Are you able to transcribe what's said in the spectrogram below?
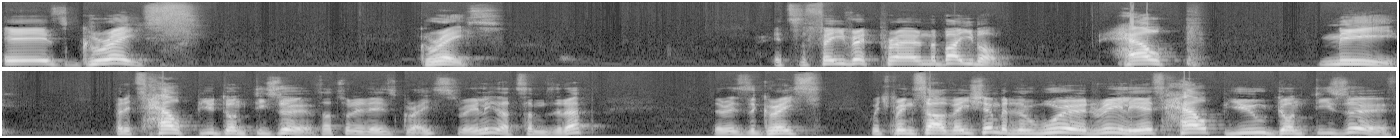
is grace. Grace. It's the favorite prayer in the Bible. Help me. But it's help you don't deserve. That's what it is, grace, really. That sums it up. There is the grace which brings salvation, but the word really is help you don't deserve.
